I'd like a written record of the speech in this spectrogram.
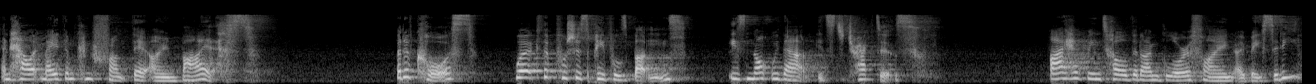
and how it made them confront their own bias. But of course, work that pushes people's buttons is not without its detractors. I have been told that I'm glorifying obesity.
